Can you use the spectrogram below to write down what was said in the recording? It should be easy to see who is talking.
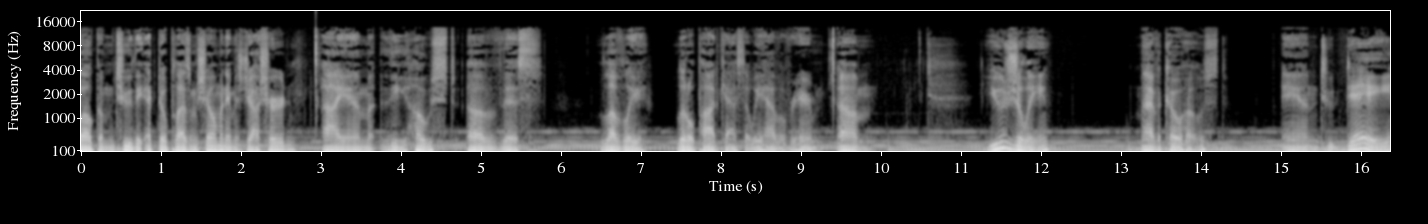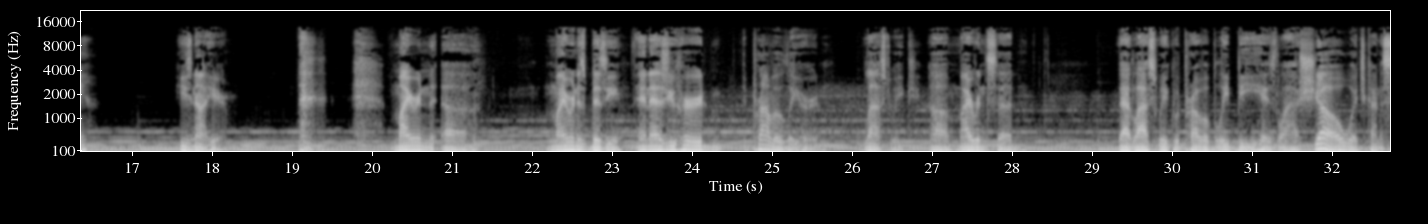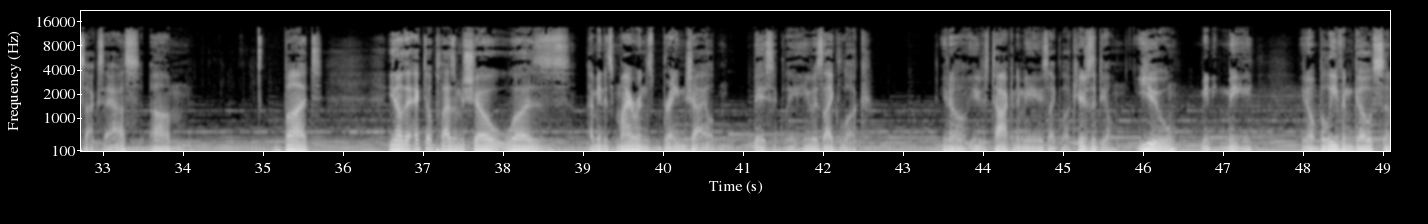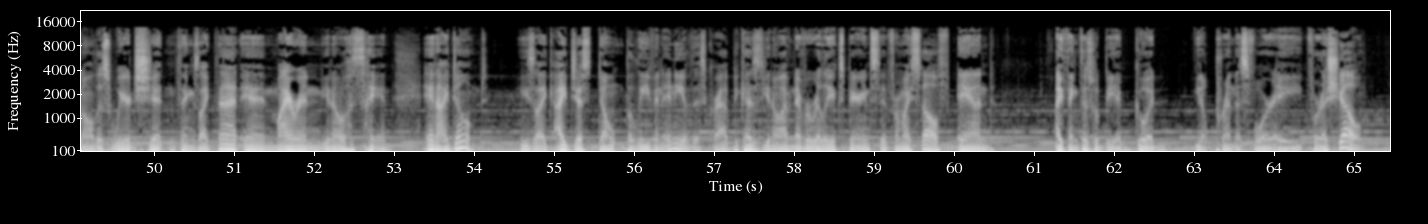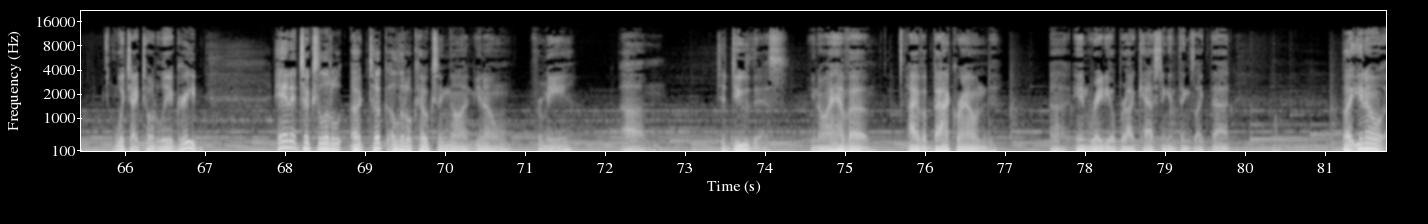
Speaker 1: Welcome to the Ectoplasm Show. My name is Josh Hurd. I am the host of this lovely little podcast that we have over here. Um, usually, I have a co host, and today he's not here. Myron, uh, Myron is busy, and as you heard, probably heard last week, uh, Myron said that last week would probably be his last show, which kind of sucks ass. Um, but you know, the ectoplasm show was, I mean, it's Myron's brainchild. Basically, he was like, "Look, you know," he was talking to me. He was like, "Look, here's the deal. You, meaning me, you know, believe in ghosts and all this weird shit and things like that." And Myron, you know, was saying, "And I don't." He's like, I just don't believe in any of this crap because, you know, I've never really experienced it for myself. And I think this would be a good, you know, premise for a, for a show, which I totally agreed. And it took a little, uh, took a little coaxing on, you know, for me, um, to do this. You know, I have a, I have a background, uh, in radio broadcasting and things like that. But, you know,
